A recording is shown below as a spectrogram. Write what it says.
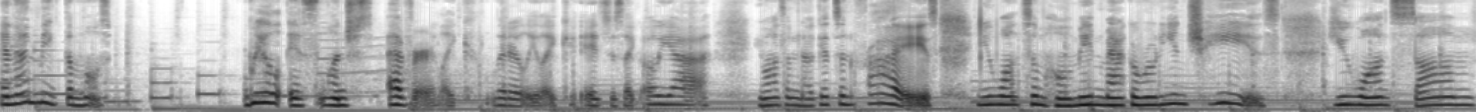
and I make the most realest lunch ever. Like literally, like it's just like, oh yeah, you want some nuggets and fries, you want some homemade macaroni and cheese, you want some,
